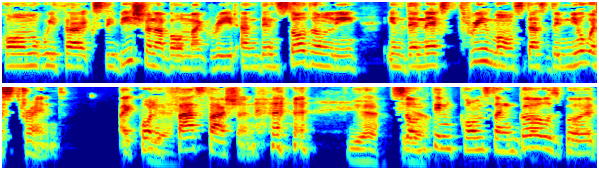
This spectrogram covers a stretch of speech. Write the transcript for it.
come with an exhibition about magritte and then suddenly in the next three months that's the newest trend i call Yeah. it fast fashion Yeah. yeah. something comes and goes, but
